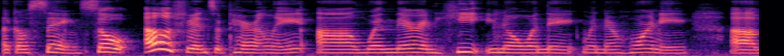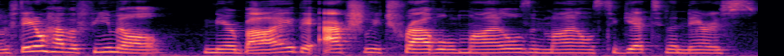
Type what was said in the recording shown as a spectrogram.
like I was saying, so elephants apparently, um, when they're in heat, you know, when they when they're horny, um, if they don't have a female nearby, they actually travel miles and miles to get to the nearest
